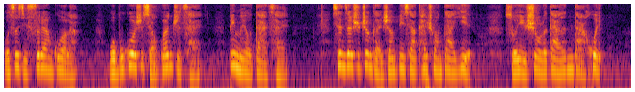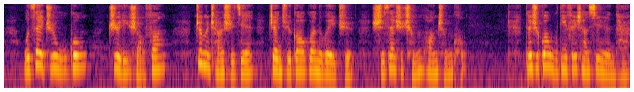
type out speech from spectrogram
我自己思量过了，我不过是小官之才，并没有大才。现在是正赶上陛下开创大业，所以受了大恩大惠。”我在职无功，治理少方，这么长时间占据高官的位置，实在是诚惶诚恐。但是光武帝非常信任他，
